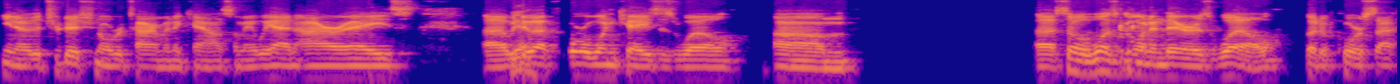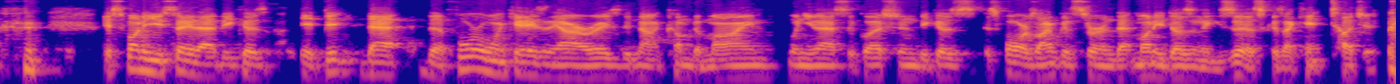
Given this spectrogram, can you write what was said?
you know, the traditional retirement accounts. I mean, we had IRAs. Uh, we yeah. do have 401ks as well. Um, uh, so it was going in there as well. But of course, I, it's funny you say that because it did that the 401ks and the IRAs did not come to mind when you asked the question because as far as I'm concerned, that money doesn't exist because I can't touch it.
